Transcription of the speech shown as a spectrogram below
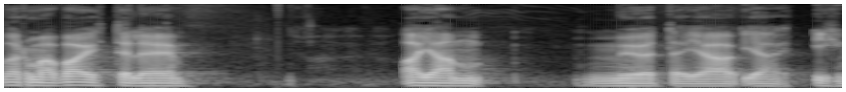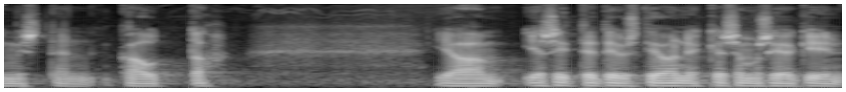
varmaan vaihtelee ajan myötä ja, ja ihmisten kautta. Ja, ja sitten tietysti on ehkä semmoisiakin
